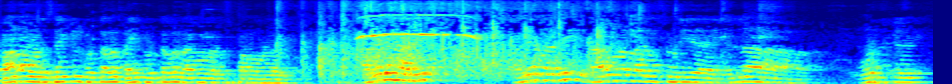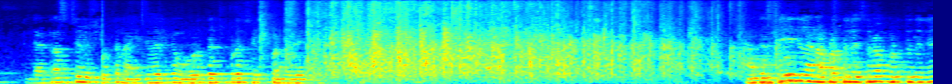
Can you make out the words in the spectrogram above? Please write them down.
பாலாவோட சைக்கிள் கொடுத்தாலும் பைக் கொடுத்தாலும் ராகுல் அரசு பணம் உள்ளது அதே மாதிரி அதே மாதிரி ராகுல் அரசுடைய எல்லா ஒர்க்கு இந்த ட்ரஸ்ட் விஷயத்தை நான் இது வரைக்கும் ஒரு தட்டு கூட செக் பண்ணதே அந்த ஸ்டேஜில் நான் பத்து லட்ச ரூபா கொடுத்ததுக்கு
